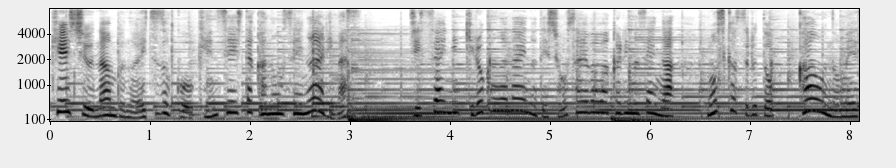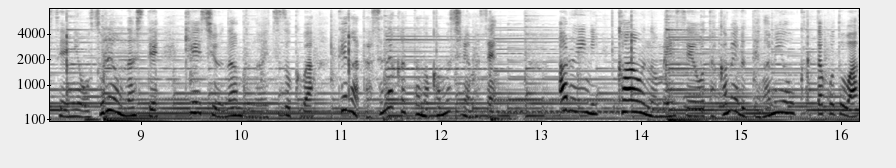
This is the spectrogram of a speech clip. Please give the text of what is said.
慶州南部の越族を牽制した可能性があります。実際に記録がないので詳細は分かりませんがもしかすると関羽の名声に恐れをなして慶州南部の越族は手が出せなかったのかもしれません。ある意味関羽の名声を高める手紙を送ったことは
